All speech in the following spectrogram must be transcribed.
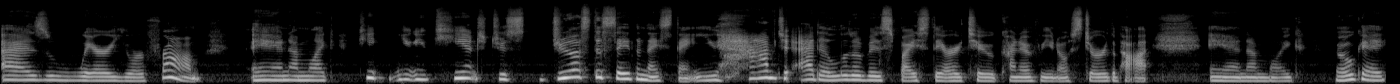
as where you're from. And I'm like, you, you can't just just to say the nice thing. You have to add a little bit of spice there to kind of you know stir the pot. And I'm like, okay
